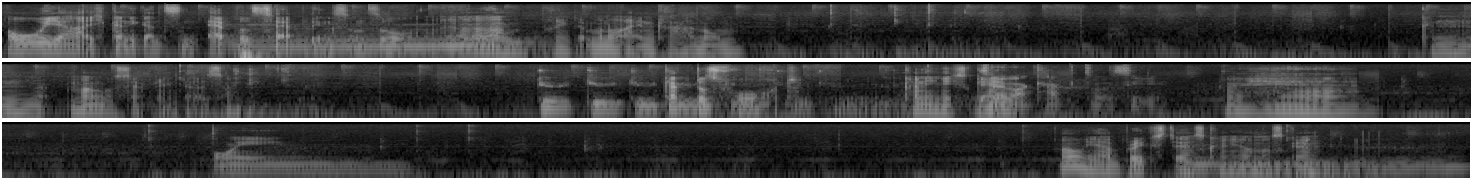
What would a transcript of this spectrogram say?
Oh ja, ich kann die ganzen Apple Saplings und so. Ja, bringt immer nur einen Granum. Gna Mango Sapling, da ist er. Du, du, du, Kaktusfrucht. Kann ich nicht scannen. Selber Kaktus hier. Boing. Oh ja, Brickstairs kann ich auch noch scannen.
